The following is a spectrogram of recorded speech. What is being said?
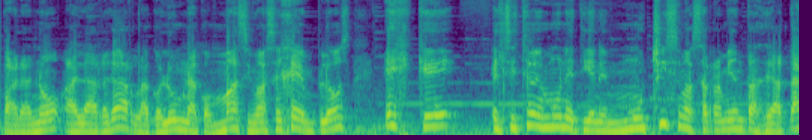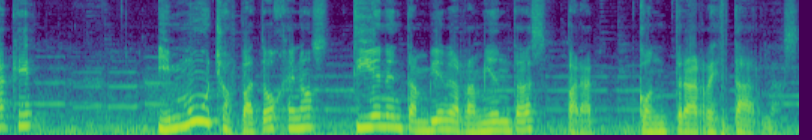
para no alargar la columna con más y más ejemplos, es que el sistema inmune tiene muchísimas herramientas de ataque y muchos patógenos tienen también herramientas para contrarrestarlas.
